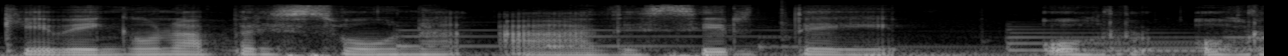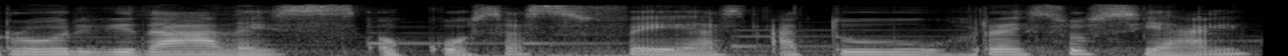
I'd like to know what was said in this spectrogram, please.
que venga una persona a decirte horroridades o cosas feas a tu red social,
